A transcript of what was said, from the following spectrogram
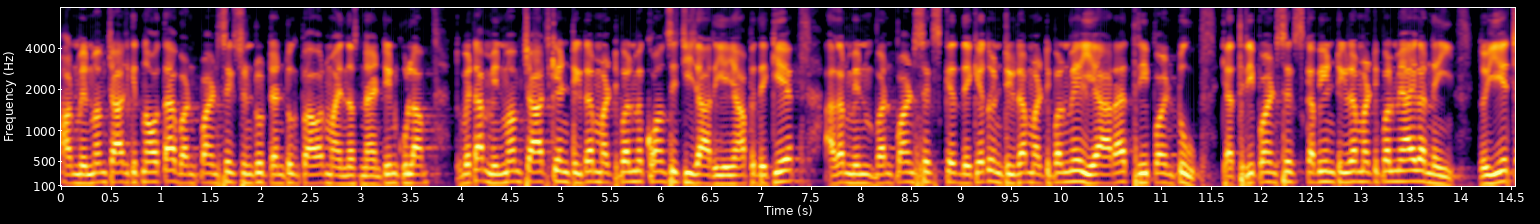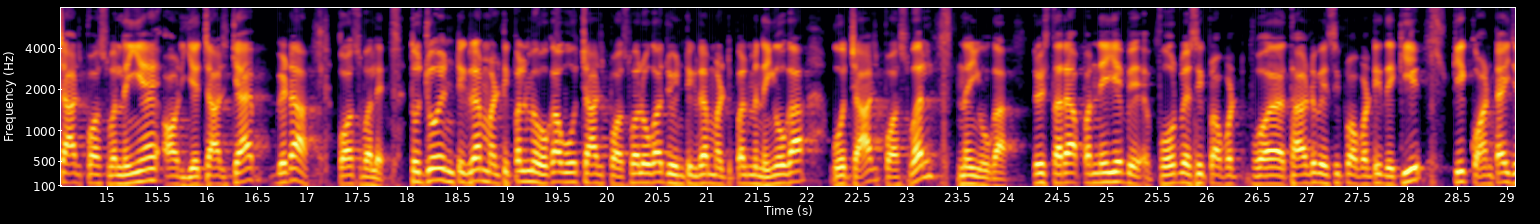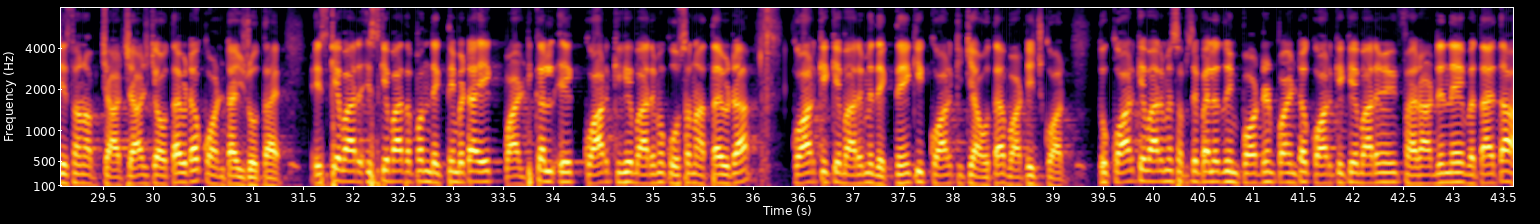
और मिनिमम चार्ज कितना होता है? One point six into ten to की पावर माइनस नाइनटीन कुलाम तो बेटा मिनिमम चार्ज के इंटीग्रल मल्टीपल में कौन सी चीज़ आ रही है? यहाँ पे देखिए, अगर वन पॉइंट सिक्स के देखें तो इंटीग्रल मल्टीपल में ये आ रहा है थ्री पॉइंट टू क्या थ्री पॉइंट सिक्स का भी इंटीग्रल मल्टीपल में आएगा? नहीं। तो ये चार्ज पॉसिबल नहीं है और ये चार्ज क्या है बेटा? पॉसिबल है। तो जो इंटीग्रल मल्टीपल में होगा, वो चार्ज पॉसिबल होगा। जो इंटीग्रल मल्टीपल में नहीं होगा, वो चार्ज पॉसिबल नहीं होगा। तो इस तरह अपन ने ये fourth basic property third basic property देखी कि क्वांटाइजेशन ऑफ़ चार्ज चार्ज क्या होता है बेटा? क्वांटाइज होता है। इसके बाद इसके बाद अपन देखते हैं बेटा, एक पार्टिकल एक क्वार्क के बारे में क्वेश्चन आता है बेटा। क्वार्क के बारे में देखते हैं कि क्वार्क क्या होता है वाट इज़ क्वार्क तो क्वार्क के बारे में सबसे पहले तो इंपॉर्टेंट पॉइंट है क्वार्क के बारे में फेराडे ने बताया था।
